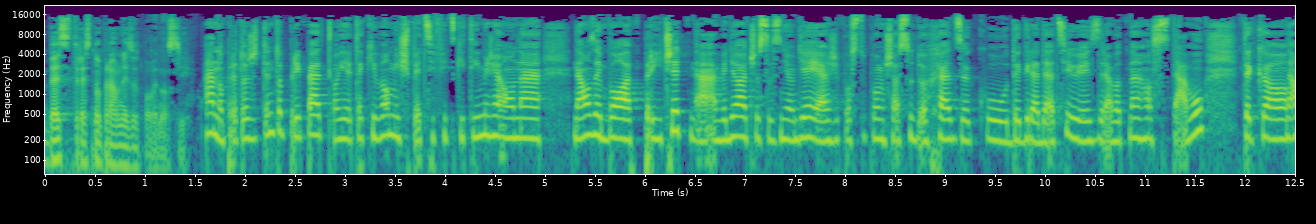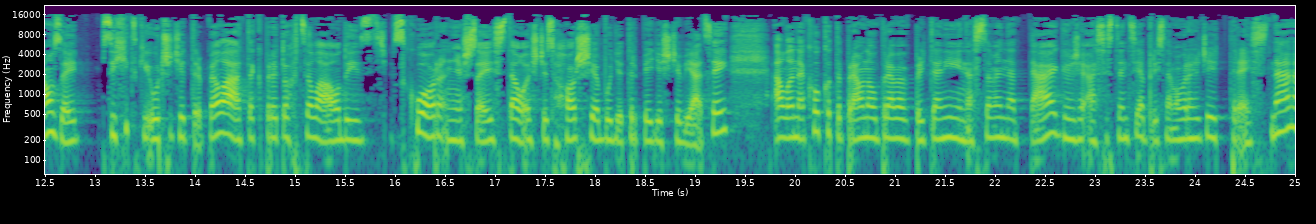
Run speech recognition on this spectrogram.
bez trestnoprávnej zodpovednosti. Áno, pretože tento prípad je taký veľmi špecifický tým, že ona naozaj bola príčetná a vedela, čo sa s ňou deje a že postupom času dochádza ku degradáciu jej zdravotného stavu, tak e, naozaj psychicky určite trpela tak preto chcela odísť skôr, než sa jej stalo ešte zhoršie a bude trpieť ešte viacej. Ale nakoľko tá právna úprava v Británii je nastavená tak, že asistencia pri samovražde je trestná,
